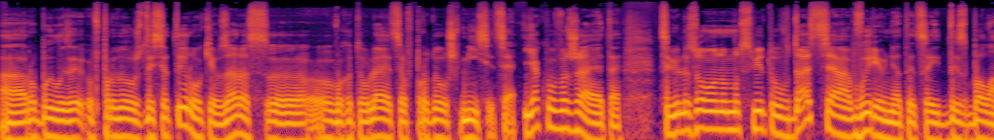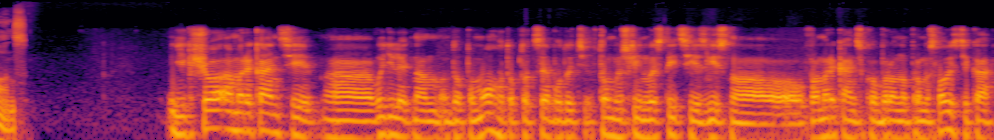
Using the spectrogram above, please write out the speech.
робили впродовж 10 років, зараз е, виготовляється впродовж місяця. Як ви вважаєте, цивілізованому світу вдасться вирівняти цей дисбаланс? Якщо американці е, виділять нам допомогу, тобто це будуть в тому числі інвестиції, звісно, в американську оборонну промисловість, яка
